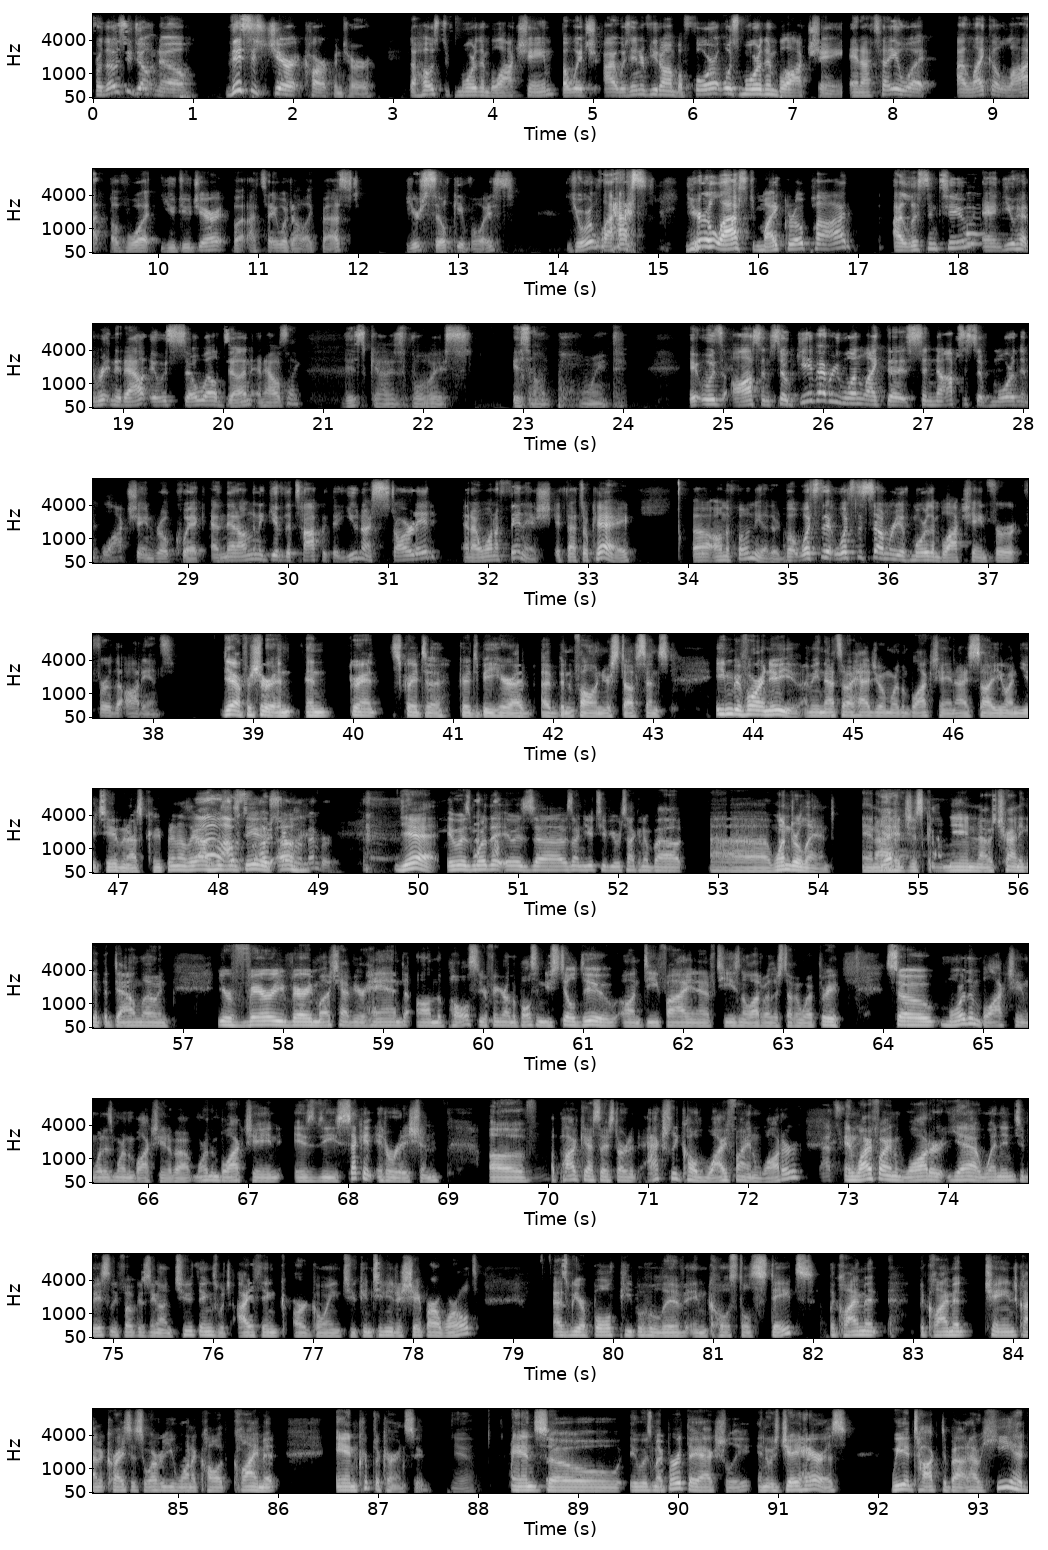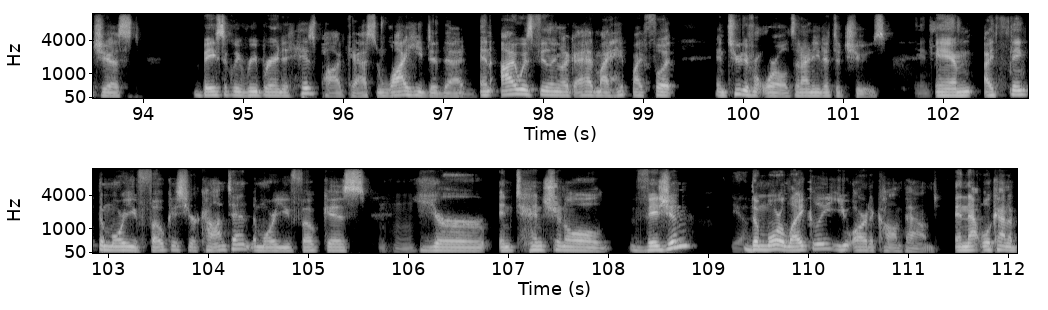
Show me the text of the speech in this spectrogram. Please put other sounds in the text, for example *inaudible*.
For those who don't know, this is Jarrett Carpenter, the host of More Than Blockchain, which I was interviewed on before it was More Than Blockchain. And I tell you what, I like a lot of what you do, Jarrett, but I tell you what I like best, your silky voice. Your last, *laughs* your last micropod I listened to and you had written it out. It was so well done. And I was like, this guy's voice is on point. It was awesome. So give everyone like the synopsis of more than blockchain real quick. And then I'm going to give the topic that you and I started and I want to finish if that's okay uh, on the phone the other. But what's the, what's the summary of more than blockchain for, for the audience? Yeah, for sure. And, and Grant, it's great to, great to be here. I've, I've been following your stuff since even before I knew you. I mean, that's how I had you on more than blockchain. I saw you on YouTube and I was creeping and I was like, oh, oh who's was, this dude? oh, remember. yeah, it was more that it was, uh, it was on YouTube. You were talking about uh, Wonderland and yeah. I had just gotten in and I was trying to get the down low and you're very, very much have your hand on the pulse, your finger on the pulse, and you still do on DeFi and NFTs and a lot of other stuff in Web3. So more than blockchain, what is more than blockchain about? More than blockchain is the second iteration of mm-hmm. a podcast I started actually called Wi-Fi and Water. Right. And Wi-Fi and Water, yeah, went into basically focusing on two things, which I think are going to continue to shape our world as we are both people who live in coastal states, the climate, the climate change, climate crisis, however you want to call it, climate and cryptocurrency. Yeah. And so it was my birthday actually, and it was Jay Harris. We had talked about how he had just basically rebranded his podcast and why he did that. Mm. And I was feeling like I had my my foot in two different worlds and I needed to choose. And I think the more you focus your content, the more you focus mm -hmm. your intentional vision, yeah. the more likely you are to compound. And that will kind of,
